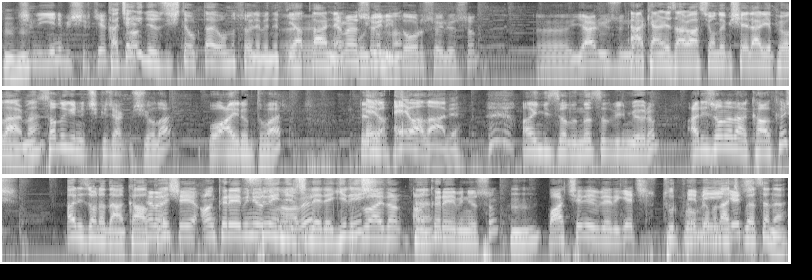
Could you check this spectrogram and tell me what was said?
şimdi yeni bir şirket... Kaça gidiyoruz işte Oktay onu söylemedin Ee, fiyatlar ne Hemen uygun söyleyeyim mu? doğru söylüyorsun. Ee, yeryüzünden Erken rezervasyonda bir şeyler yapıyorlar mı? salı günü çıkacakmış yola. Bu ayrıntı var. Eyv- eyvallah abi. Hangi salı nasıl bilmiyorum. Arizona'dan kalkış. Arizona'dan kalkış. Hemen şeye Ankara'ya biniyorsun abi. Süvenircilere giriş. Kızılay'dan. Ankara'ya biniyorsun. Hı hı. Bahçeli evleri geç. Tur programını geç. açıklasana.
